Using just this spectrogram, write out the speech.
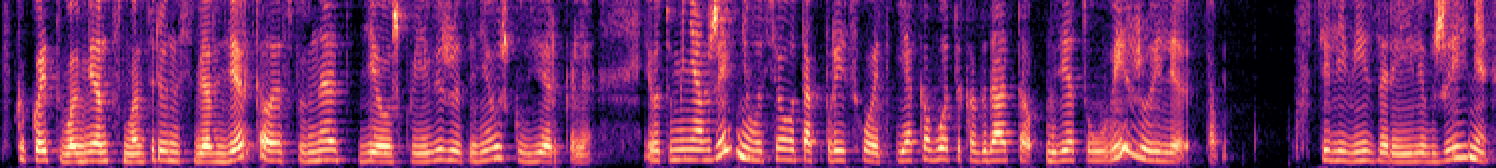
в какой-то момент смотрю на себя в зеркало и вспоминаю эту девушку, я вижу эту девушку в зеркале. И вот у меня в жизни вот все вот так происходит. Я кого-то когда-то где-то увижу или там в телевизоре или в жизни,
